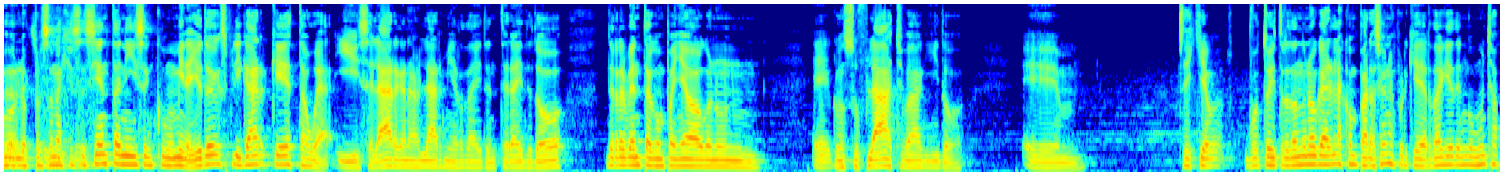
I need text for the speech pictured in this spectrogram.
Como los personajes se sientan y dicen como, mira, yo te voy a explicar qué es esta weá. Y se largan a hablar mierda y te enteráis de todo. De repente acompañado con un... eh, con su flashback y todo. Eh, Sí, es que estoy tratando de no caer en las comparaciones porque de verdad que tengo muchas,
